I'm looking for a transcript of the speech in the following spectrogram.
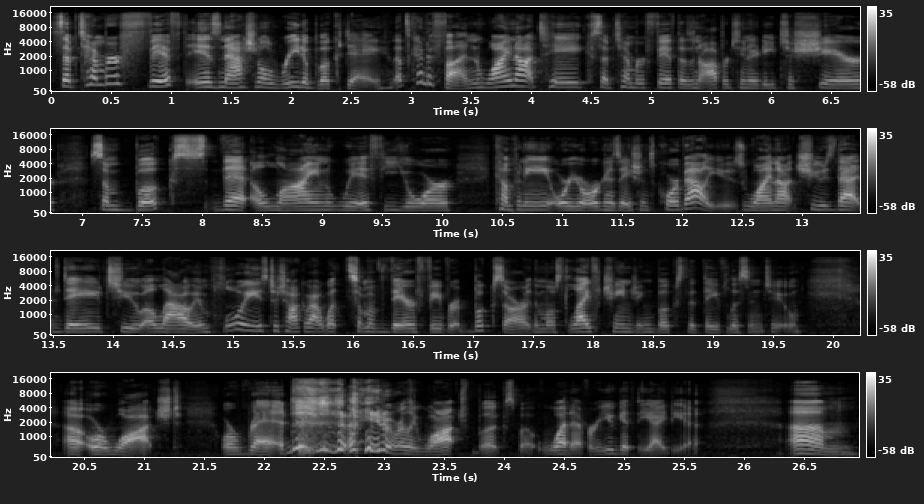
September 5th is National Read a Book Day. That's kind of fun. Why not take September 5th as an opportunity to share some books that align with your company or your organization's core values? Why not choose that day to allow employees to talk about what some of their favorite books are, the most life changing books that they've listened to uh, or watched? Or read. you don't really watch books, but whatever, you get the idea. Um,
